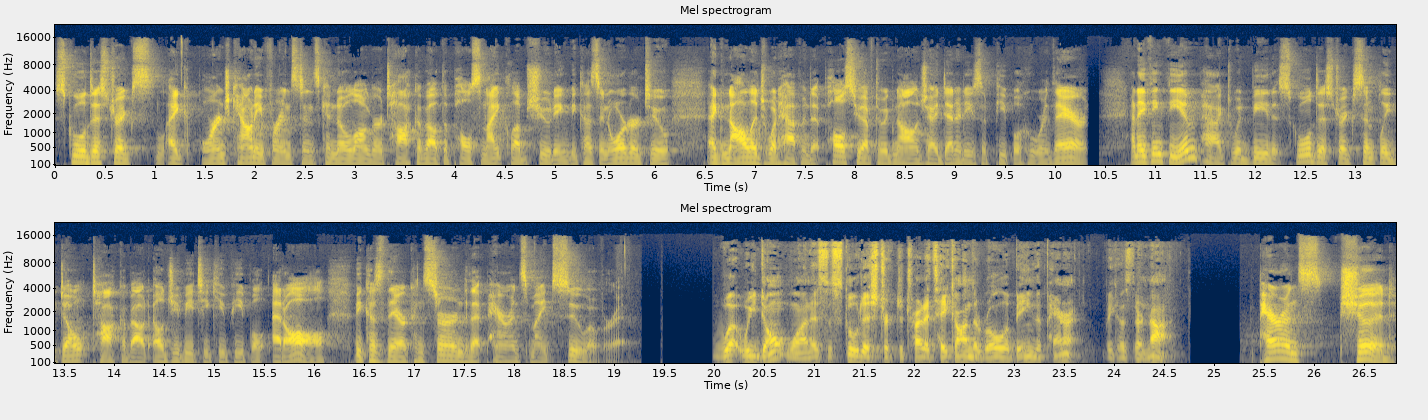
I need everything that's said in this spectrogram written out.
school districts like Orange County, for instance, can no longer talk about the Pulse nightclub shooting because in order to acknowledge what happened at Pulse, you have to acknowledge identities of people who were there? And I think the impact would be that school districts simply don't talk about LGBTQ people at all because they're concerned that parents might sue over it. What we don't want is the school district to try to take on the role of being the parent because they're not. Parents should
